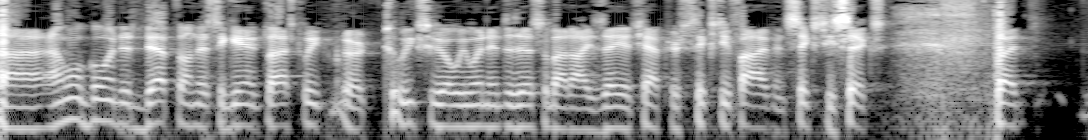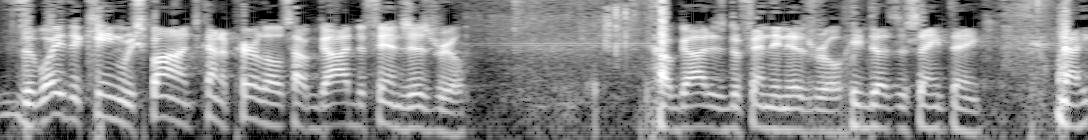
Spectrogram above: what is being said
Uh, I won't go into depth on this again. Last week or two weeks ago, we went into this about Isaiah chapter 65 and 66, but the way the king responds kind of parallels how God defends Israel. How God is defending Israel. He does the same thing. Now, he,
